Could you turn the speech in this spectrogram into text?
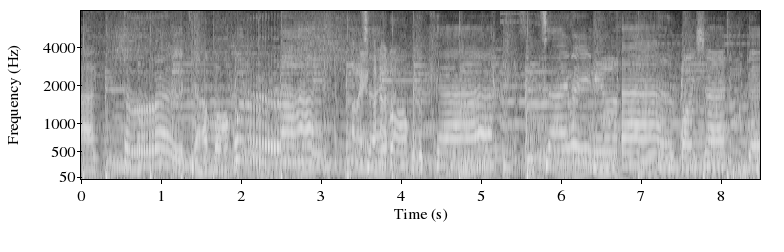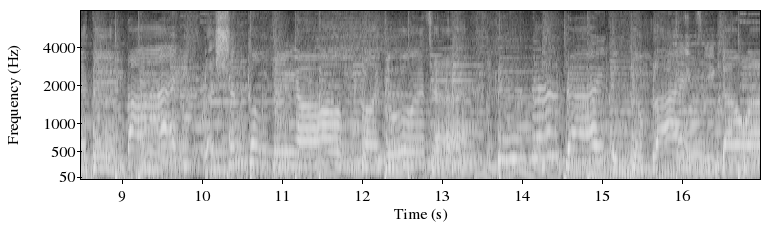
ากเธอเริ่มจะบอกว่ารักอะไรใจขนาดนั้น บอกว่าแค่เสียใจไม่ได้แล้วปล่อยฉันเกิดตื่นตาย และฉันคงจะยอมปล่อยตัวเธอคือน้ำร้ายกับคำร้ายที่กล่าวไว้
